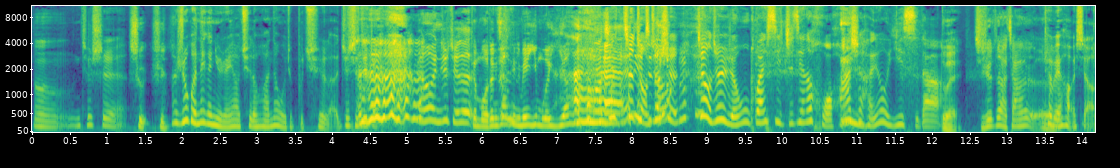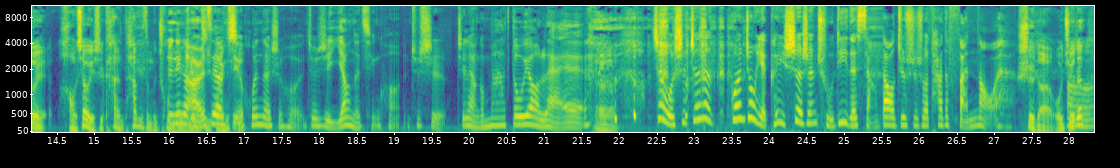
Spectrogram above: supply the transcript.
嗯，就是是是。如果那个女人要去的话，那我就不去了，就是这种。然后你就觉得跟《摩登家庭》里面一模一样。这这种就是这种就是人物关系之间的火花是很有意思的。对，其实大家特别好笑。对，好笑也是看他们怎么处理那个儿子要结婚的时候，就是一样的情况，就是这两个妈都要来。嗯，这我是真的，观众也可以设身处地的想到，就是说他的烦恼哎。是的，我觉得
